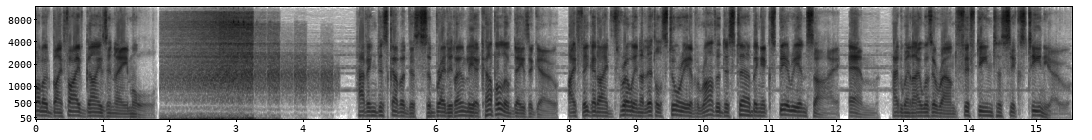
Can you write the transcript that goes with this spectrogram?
followed by 5 guys in a mall. Having discovered this subreddit only a couple of days ago, I figured I'd throw in a little story of a rather disturbing experience I, M, had when I was around 15 to 16 yo.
